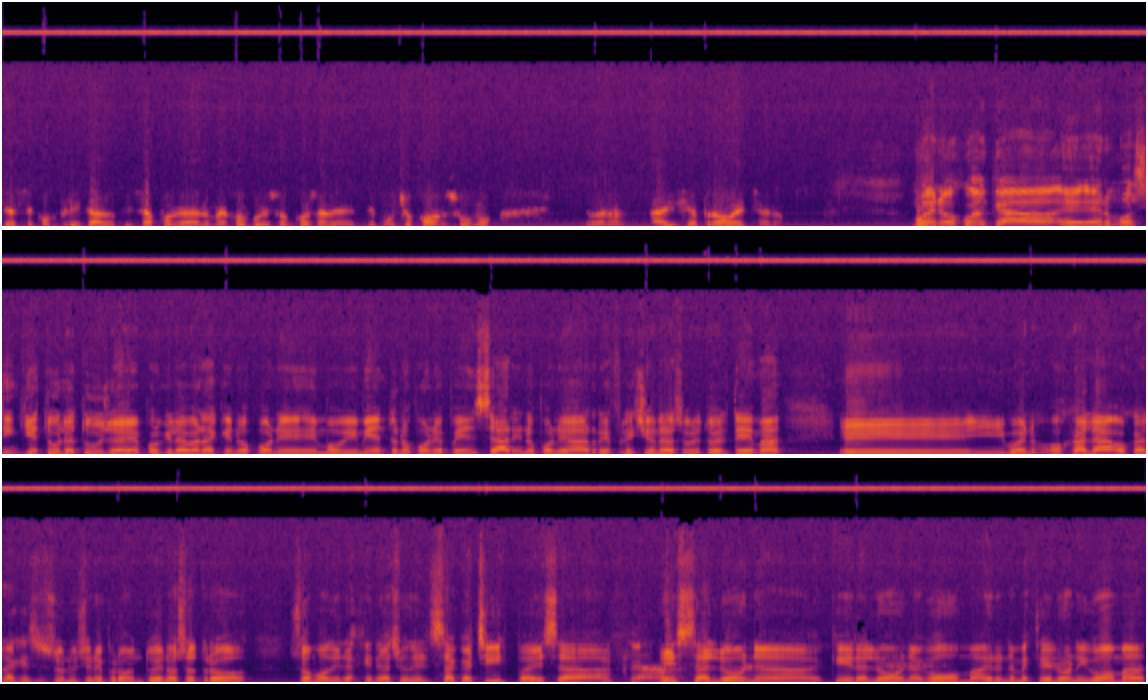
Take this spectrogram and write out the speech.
se hace complicado, quizás porque a lo mejor porque son cosas de, de mucho consumo, y bueno, ahí se aprovecha, ¿no? Bueno, Juanca, eh, hermosa inquietud la tuya, eh, porque la verdad que nos pone en movimiento, nos pone a pensar y nos pone a reflexionar sobre todo el tema. eh, y bueno, ojalá, ojalá que se solucione pronto. eh. Nosotros somos de la generación del sacachispa, esa, esa lona, ¿qué era? Lona, goma, era una mezcla de lona y goma,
